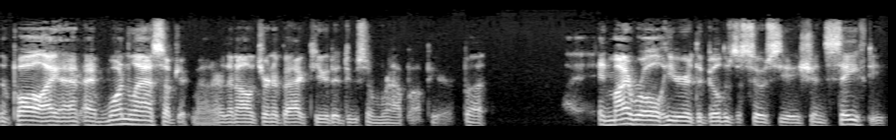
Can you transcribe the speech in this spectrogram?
Now, Paul, I, I have one last subject matter, then I'll turn it back to you to do some wrap up here. But in my role here at the Builders Association, safety,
